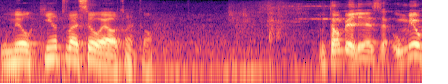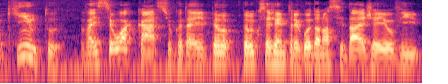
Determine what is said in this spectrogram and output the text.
o meu quinto vai ser o Elton, então. Então, beleza. O meu quinto vai ser o Acácio. Pelo, pelo que você já entregou da nossa idade aí, eu vi.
